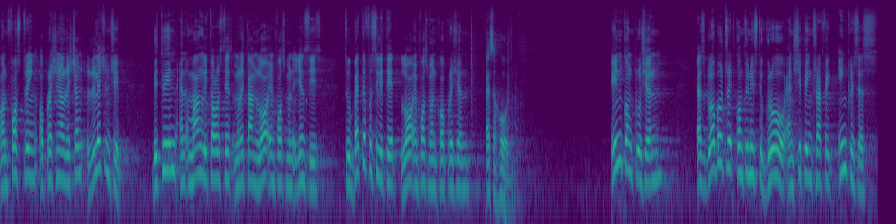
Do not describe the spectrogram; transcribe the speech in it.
on fostering operational relationship between and among littoral states maritime law enforcement agencies to better facilitate law enforcement cooperation as a whole. In conclusion, as global trade continues to grow and shipping traffic increases,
